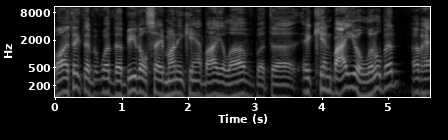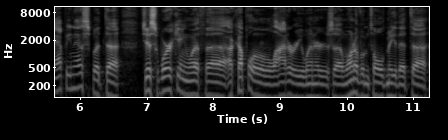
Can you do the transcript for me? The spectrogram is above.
Well, I think that what the Beatles say, money can't buy you love, but uh, it can buy you a little bit of happiness. But uh, just working with uh, a couple of lottery winners, uh, one of them told me that uh,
